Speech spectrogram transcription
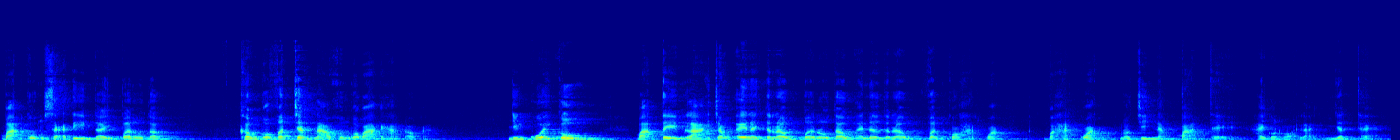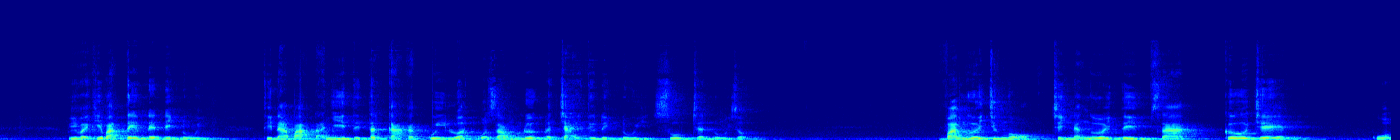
bạn cũng sẽ tìm thấy proton. Không có vật chất nào không có ba cái hạt đó cả. Nhưng cuối cùng, bạn tìm lại trong electron, proton hay neutron vẫn có hạt quark và hạt quark nó chính là bản thể hay còn gọi là nhất thể. Vì vậy khi bạn tìm lên đỉnh núi, thì là bạn đã nhìn thấy tất cả các quy luật của dòng nước nó chảy từ đỉnh núi xuống chân núi rồi. Và người chứng ngộ chính là người tìm ra cơ chế của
